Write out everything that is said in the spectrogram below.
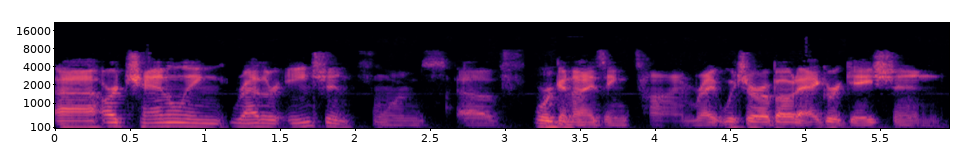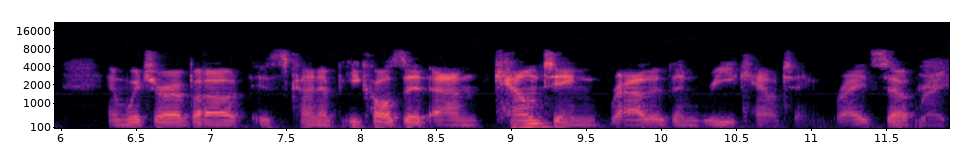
uh, are channeling rather ancient forms of organizing time, right? Which are about aggregation and which are about is kind of he calls it um, counting rather than recounting, right? So, right.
